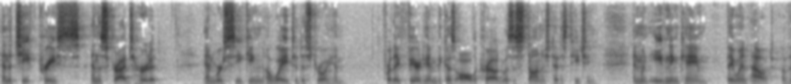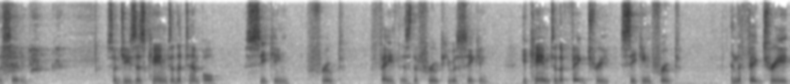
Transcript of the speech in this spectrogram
And the chief priests and the scribes heard it and were seeking a way to destroy him. For they feared him because all the crowd was astonished at his teaching. And when evening came, they went out of the city. So Jesus came to the temple seeking fruit. Faith is the fruit he was seeking. He came to the fig tree seeking fruit. And the fig tree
